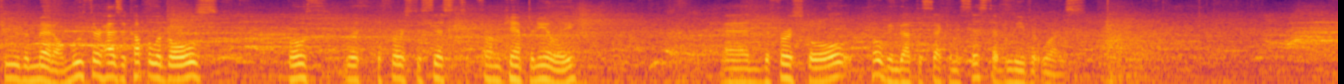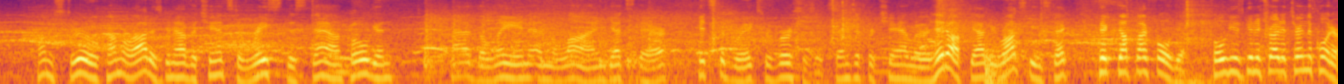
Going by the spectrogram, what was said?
through the middle. Muther has a couple of goals, both with the first assist from Campanile. And the first goal, Hogan got the second assist, I believe it was. Comes through. Camarada is going to have a chance to race this down. Kogan had the lane and the line, gets there, hits the brakes, reverses it, sends it for Chandler. Hit off Gabby Rothstein's stick, picked up by Folia. Folia is going to try to turn the corner,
